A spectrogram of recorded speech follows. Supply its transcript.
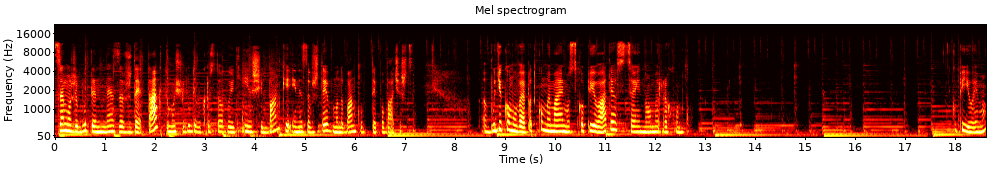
це може бути не завжди так, тому що люди використовують інші банки і не завжди в монобанку ти побачиш це. В будь-якому випадку ми маємо скопіювати ось цей номер рахунку. Копіюємо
